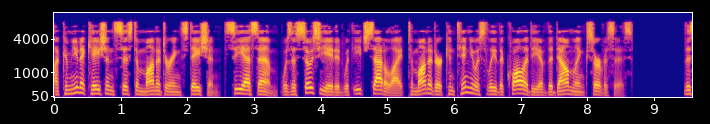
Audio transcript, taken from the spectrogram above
a Communications System Monitoring Station (CSM) was associated with each satellite to monitor continuously the quality of the downlink services. The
